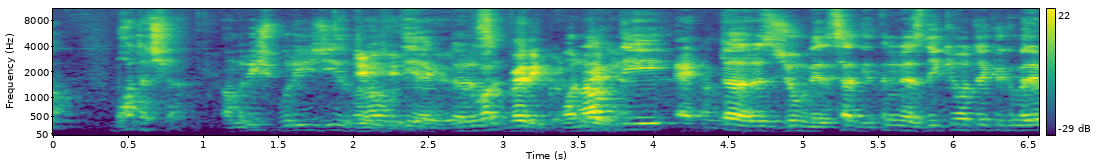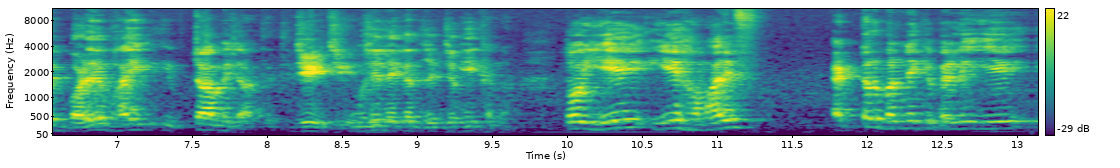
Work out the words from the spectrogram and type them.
अब बहुत अच्छा। Amrish Puri ji one of the actors one of the actors जो मेरे साथ इतने नजदीकी होते क्योंकि मेरे बड़े भाई इप्टा में जाते थे। जी, जी, मुझे लेकर जग- खन्ना तो ये ये हमारे एक्टर बनने के पहले ये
